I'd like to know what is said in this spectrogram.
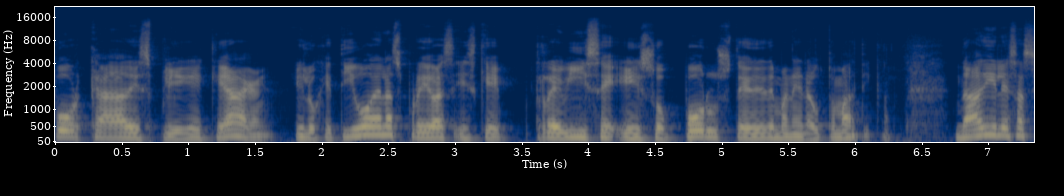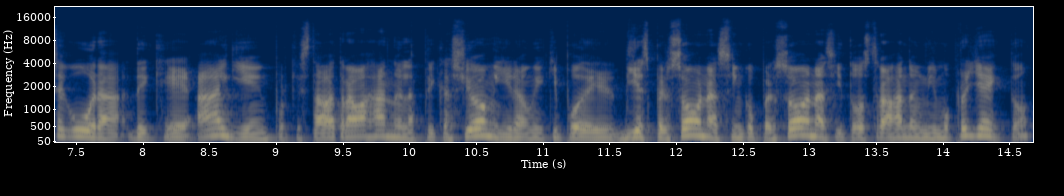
por cada despliegue que hagan. El objetivo de las pruebas es que revise eso por ustedes de manera automática. Nadie les asegura de que alguien, porque estaba trabajando en la aplicación y era un equipo de 10 personas, 5 personas y todos trabajando en el mismo proyecto,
